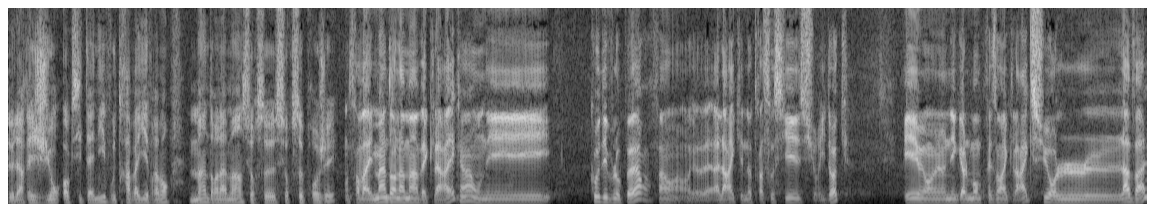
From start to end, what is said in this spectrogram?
de la région Occitanie. Vous travaillez vraiment main dans la main sur ce, sur ce projet. On travaille main dans la main avec l'AREC. Hein. On est co-développeur. Enfin, euh, Alarec est notre associé sur IDOC. Et on est également présent avec l'AREC sur l'aval,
